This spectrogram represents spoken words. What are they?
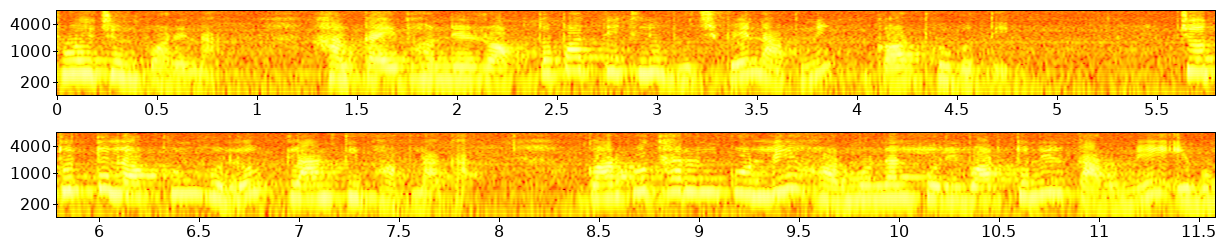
প্রয়োজন পড়ে না। হালকা এই ধরনের রক্তপাত দেখলে বুঝবেন আপনি গর্ভবতী। চতুর্থ লক্ষণ হলো ক্লান্তি ভাব লাগা। গর্ভধারণ করলে হরমোনাল পরিবর্তনের কারণে এবং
